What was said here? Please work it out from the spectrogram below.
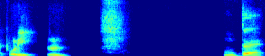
不利。嗯嗯，对。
